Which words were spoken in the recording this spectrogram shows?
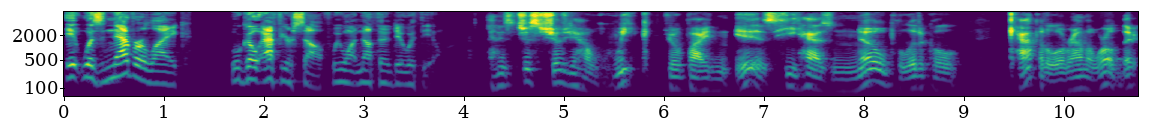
it was never like, "We'll go f yourself. We want nothing to do with you." And it just shows you how weak Joe Biden is. He has no political capital around the world. There,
